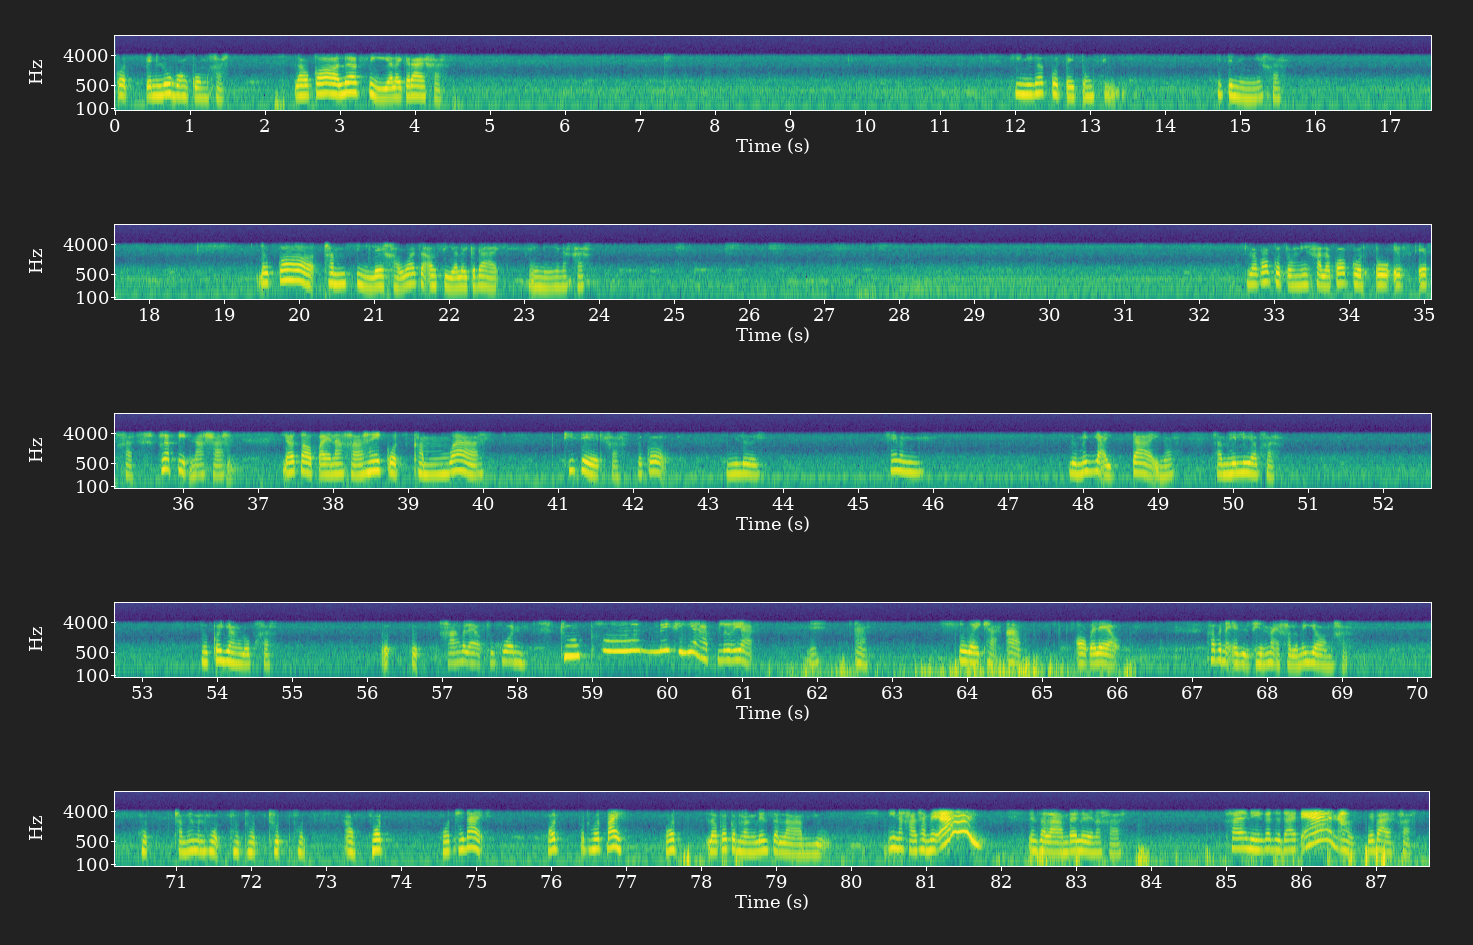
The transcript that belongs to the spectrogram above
กดเป็นรูปวงกลมค่ะ แล้วก็เลือกสีอะไรก็ได้ค่ะ ทีนี้ก็กดไปตรงสีให้เป็นอย่างนี้ค่ะ แล้วก็ทำสีเลยค่ะว่าจะเอาสีอะไรก็ได้ ในนี้นะคะ แล้วก็กดตรงนี้ค่ะ แล้วก็กด OFF ค่ะ เพื่อปิดนะคะ แล้วต่อไปนะคะ ให้กดคำว่าพิเศษค่ะ แล้วก็นี่เลย ให้มัน หรือไม่ใหญ่ได้เนาะทำให้เรียบค่ะ แล้วก็ยังลบค่ะ เออเออค้างไปแล้ว ทุกคน ทุกคนไม่ขยับเลยอะเนี่ยอะสวยค่ะ อ้าว ออกไปแล้ว เข้าไปใน Edit Paint ใหม่ค่ะ แล้วไม่ยอมค่ะ หดทำให้มันหด หด หด หด หด เอาหด หดให้ได้ หด หด หดไป หด แล้วก็กำลังเล่นสลามอยู่ นี่นะคะทำให้อ้ายเป็นสลามได้เลยนะคะ แค่นี้ก็จะได้เป็นอ้าวบ๊ายบายค่ะ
